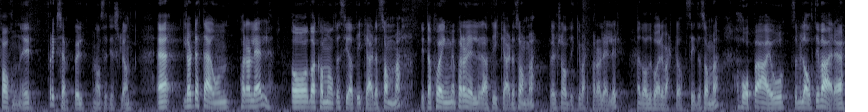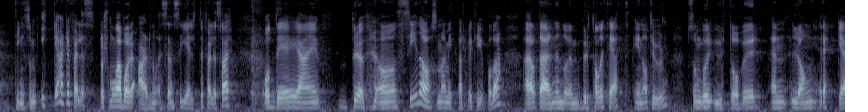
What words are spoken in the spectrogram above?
favner f.eks. Nazi-Tyskland. Eh, klart Dette er jo en parallell, og da kan man alltid si at det ikke er det samme. Litt av Poenget med paralleller er at det ikke er det samme. for Ellers hadde det ikke vært paralleller. Da hadde det bare vært å si det samme. Håpet er jo, så vil alltid være ting som ikke er til felles. Spørsmålet er bare er det noe essensielt til felles her. Og det jeg prøver å si, da, som er mitt perspektiv på det, er at det er en enorm brutalitet i naturen som går utover en lang rekke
